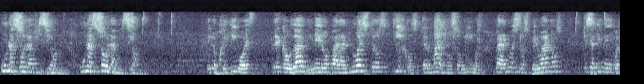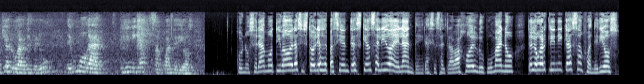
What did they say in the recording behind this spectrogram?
una sola visión, una sola misión. El objetivo es recaudar dinero para nuestros hijos, hermanos, sobrinos, para nuestros peruanos que se atienden en cualquier lugar del Perú en un hogar, Clínica San Juan de Dios. Conocerá motivadoras historias de pacientes que han salido adelante gracias al trabajo del grupo humano del Hogar Clínica San Juan de Dios.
